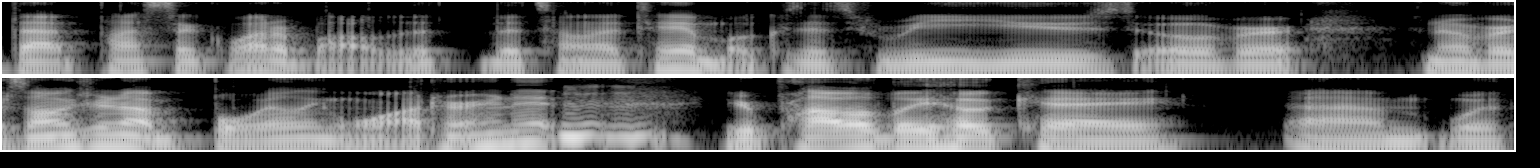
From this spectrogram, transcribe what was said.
that plastic water bottle that, that's on the table because it's reused over and over. As long as you're not boiling water in it, Mm-mm. you're probably okay um, with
